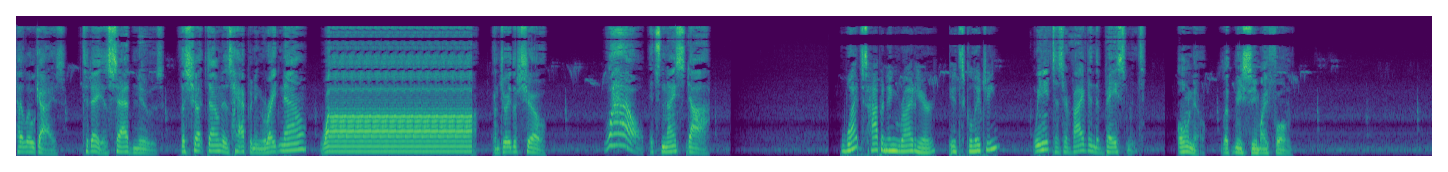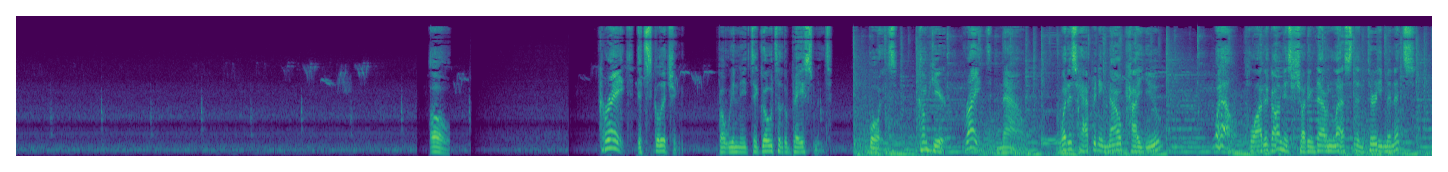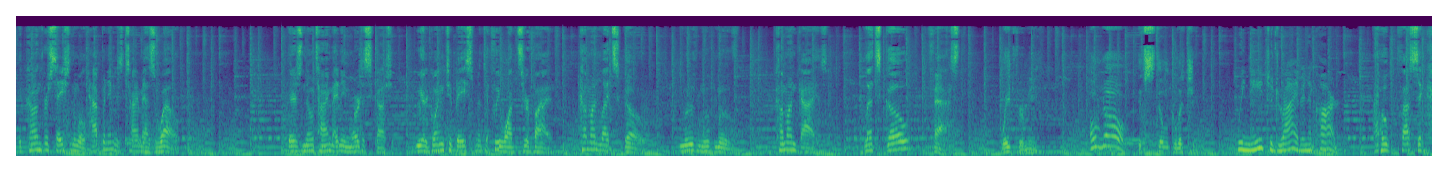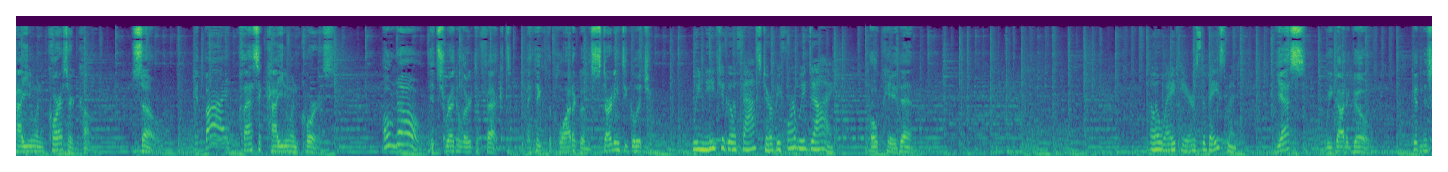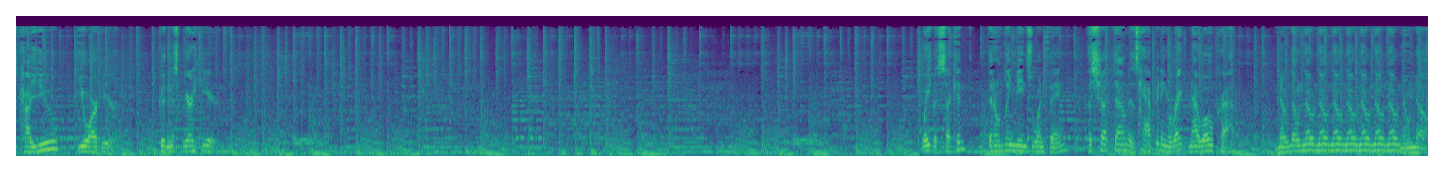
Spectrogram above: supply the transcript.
Hello guys, today is sad news. The shutdown is happening right now. Wow! Enjoy the show. Wow, it's nice da. What's happening right here? It's glitching? We need to survive in the basement. Oh no, let me see my phone. Oh. Great, it's glitching. But we need to go to the basement. Boys, come here, right now. What is happening now, Caillou? Well, Plotagon is shutting down less than 30 minutes. The conversation will happening is time as well. There's no time any more discussion. We are going to basement if we want survive. Come on, let's go. Move, move, move. Come on, guys. Let's go, fast. Wait for me. Oh no, it's still glitching. We need to drive in a car. I hope Classic Caillou and Chorus are come. So, goodbye, Classic Caillou and Chorus. Oh no! It's red alert effect. I think the Plotagon's starting to glitch. We need to go faster before we die. Okay then. Oh wait, here's the basement. Yes, we gotta go. Goodness Caillou, you are here. Goodness, we are here. Wait a second, that only means one thing. The shutdown is happening right now, oh crap. No, no, no, no, no, no, no, no, no, no, no.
